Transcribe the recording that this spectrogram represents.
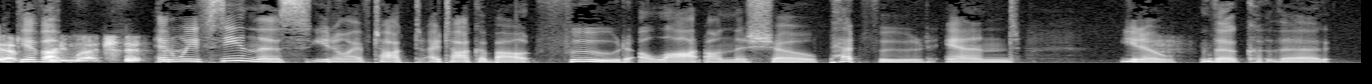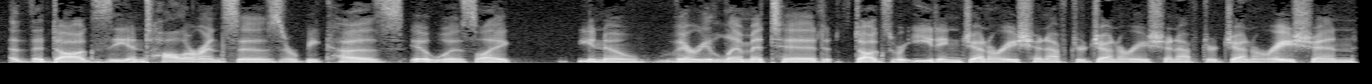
Yeah, give up. pretty much. And we've seen this, you know, I've talked I talk about food a lot on this show, pet food and you know, the the the dogs the intolerances are because it was like, you know, very limited. Dogs were eating generation after generation after generation.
